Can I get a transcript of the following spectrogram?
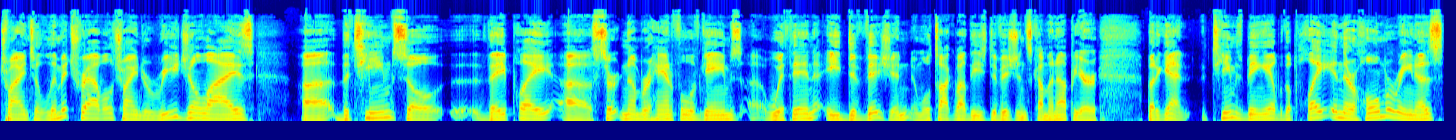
trying to limit travel, trying to regionalize uh, the team so they play a certain number, handful of games uh, within a division, and we'll talk about these divisions coming up here. But again, teams being able to play in their home arenas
